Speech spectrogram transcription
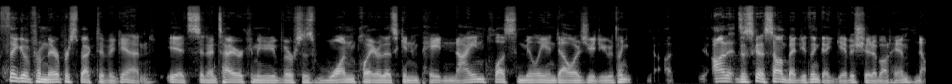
think of it from their perspective again. It's an entire community versus one player that's getting paid nine plus million dollars. You do you think uh, on it? This is going to sound bad. Do you think they give a shit about him? No,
